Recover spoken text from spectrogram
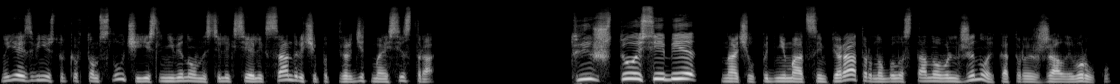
«Но я извинюсь только в том случае, если невиновность Алексея Александровича подтвердит моя сестра». «Ты что себе?» — начал подниматься император, но был остановлен женой, которая сжала его руку.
